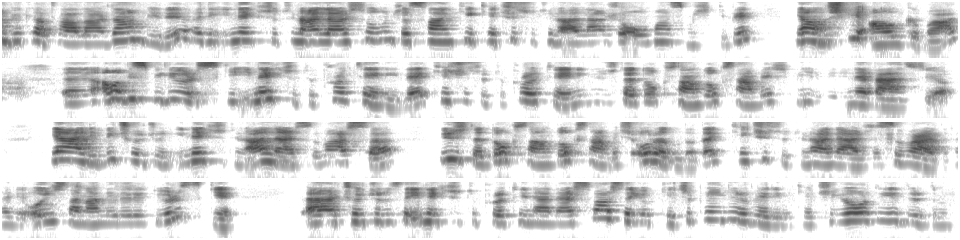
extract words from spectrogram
en büyük hatalardan biri. Hani inek sütüne alerjisi olunca sanki keçi sütüne alerji olmazmış gibi yanlış bir algı var. Ee, ama biz biliyoruz ki inek sütü proteiniyle keçi sütü proteini %90-95 birbirine benziyor. Yani bir çocuğun inek sütüne alerjisi varsa %90-95 oranında da keçi sütüne alerjisi vardır. Hani o yüzden annelere diyoruz ki eğer çocuğunuzda inek sütü protein alerjisi varsa yok keçi peyniri vereyim, keçi yoğurdu yedirdim,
